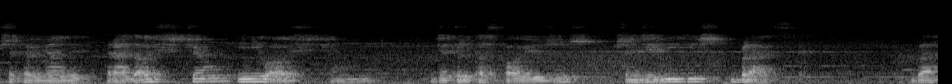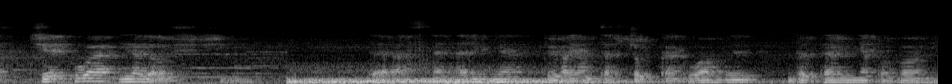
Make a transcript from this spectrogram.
przepełniony radością i miłością. Gdzie tylko spojrzysz, wszędzie widzisz blask. Blask ciepła i radości. Teraz energia pływająca z czubka głowy wypełnia powoli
